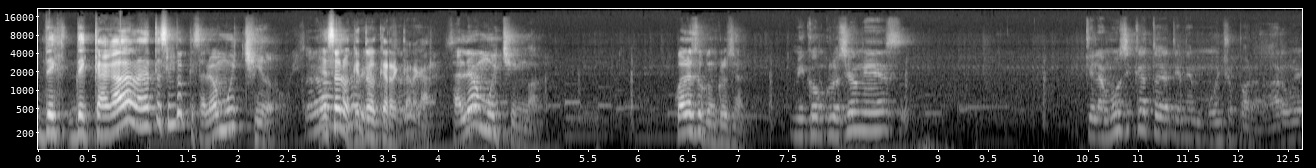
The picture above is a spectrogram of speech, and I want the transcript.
de- de cagada, la neta, siento que salió muy chido. Salió- Eso es lo salió que bien, tengo que salió recargar. bien. Salió muy chingón. ¿Cuál es tu conclusión? Mi conclusión es que la música todavía tiene mucho para dar, güey.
